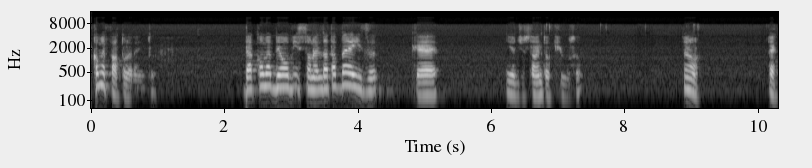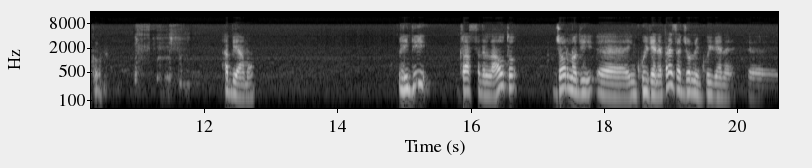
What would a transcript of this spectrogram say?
Come è fatto l'evento? Da come abbiamo visto nel database, che io giustamente ho chiuso, no, Ecco, abbiamo l'id classe dell'auto, giorno di, eh, in cui viene presa e giorno in cui viene eh,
